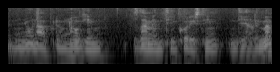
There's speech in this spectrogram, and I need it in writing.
nju napunio mnogim znamenitim korisnim dijelima.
